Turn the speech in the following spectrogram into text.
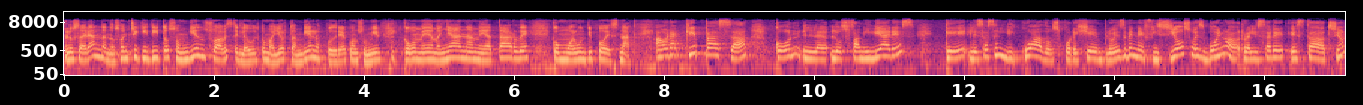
los arándanos son chiquititos, son bien suaves, el adulto mayor también los podría consumir como media mañana, media tarde, como algún tipo de snack. Ahora, ¿qué pasa con los familiares que les hacen licuados, por ejemplo. ¿Es beneficioso, es bueno realizar e-, esta acción?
